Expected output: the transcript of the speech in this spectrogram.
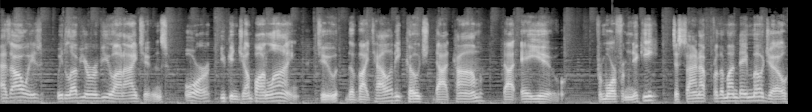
As always, we'd love your review on iTunes, or you can jump online to thevitalitycoach.com.au for more from Nikki to sign up for the Monday Mojo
